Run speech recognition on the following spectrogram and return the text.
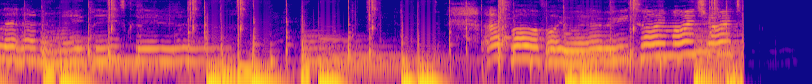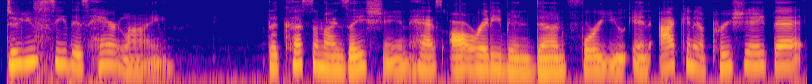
That I don't make things clear. I fall for you every time I try to. Do you see this hairline? The customization has already been done for you and I can appreciate that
